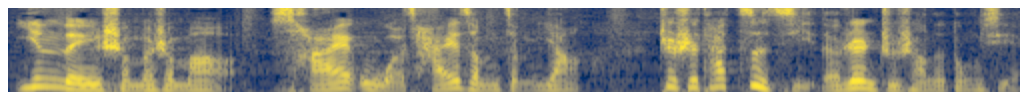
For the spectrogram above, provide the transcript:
因为什么什么才我才怎么怎么样，这是他自己的认知上的东西。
